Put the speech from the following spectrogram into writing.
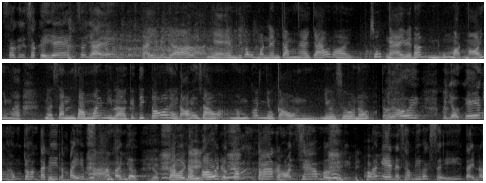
sao kỳ- sao kỳ em? Sao vậy? Tại vì bây giờ á là ở nhà em chỉ có một mình em trông hai cháu thôi. Suốt ngày vậy đó cũng mệt mỏi nhưng mà mà sanh xong á giống như là cái tiết tố thay đổi hay sao á không có nhu cầu như hồi xưa nữa. Trời ơi bây giờ ghen không cho người ta đi tầm bậy em bả mà giờ Giờ trời đất ơi rồi cấm ta rồi hỏi sao mà nó nghe này xong đi bác sĩ? Tại nó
